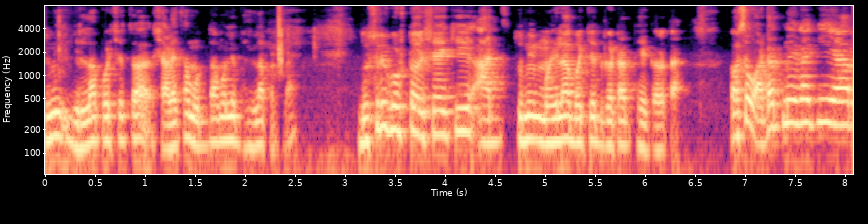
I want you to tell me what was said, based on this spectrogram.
तुम्ही जिल्हा परिषदचा शाळेचा मुद्दा मला भल्ला पटला दुसरी गोष्ट अशी आहे की आज तुम्ही महिला बचत गटात हे करता असं वाटत नाही का की यार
